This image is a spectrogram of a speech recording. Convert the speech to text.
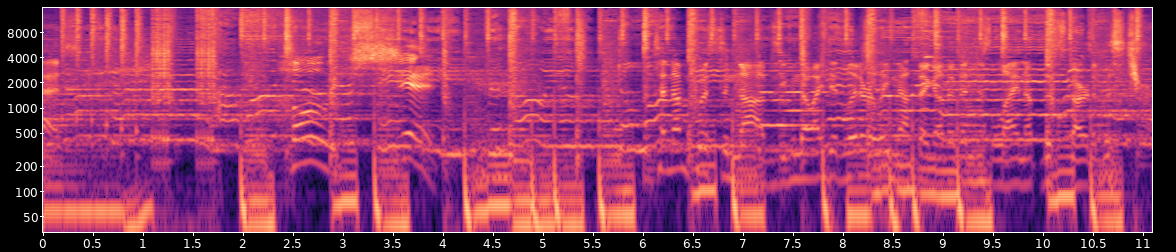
desk. Holy shit. Pretend I'm twisting knobs, even though I did literally nothing other than just line up the start of this track.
